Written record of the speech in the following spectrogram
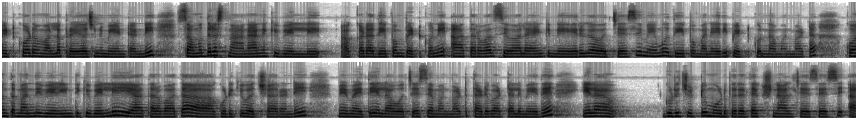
పెట్టుకోవడం వల్ల ప్రయోజనం ఏంటండి? సముద్ర స్నానానికి వెళ్ళి అక్కడ దీపం పెట్టుకొని ఆ తర్వాత శివాలయానికి నేరుగా వచ్చేసి మేము దీపం అనేది పెట్టుకున్నాం అనమాట కొంతమంది ఇంటికి వెళ్ళి ఆ తర్వాత గుడికి వచ్చారండి. మేమైతే ఇలా వచ్చేసామన్నమాట తడి బట్టల మీదే. ఇలా గుడి చుట్టూ మూడు ప్రదక్షిణాలు చేసేసి ఆ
